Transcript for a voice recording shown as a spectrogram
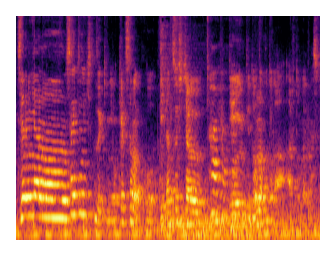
ちなみにあのサイトに来た時にお客様がこう離脱しちゃうはいはいはい。原因ってどんなことがあると思います？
